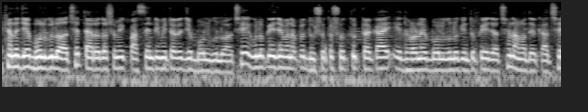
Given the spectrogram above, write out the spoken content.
এখানে যে বোলগুলো আছে, তেরো দশমিক পাঁচ সেন্টিমিটারের যে বোলগুলো আছে, এগুলো পেয়ে যাবেন আপনার দুশত সত্তর টাকায়। এ ধরনের বোলগুলো কিন্তু পেয়ে যাচ্ছেন আমাদের কাছে।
